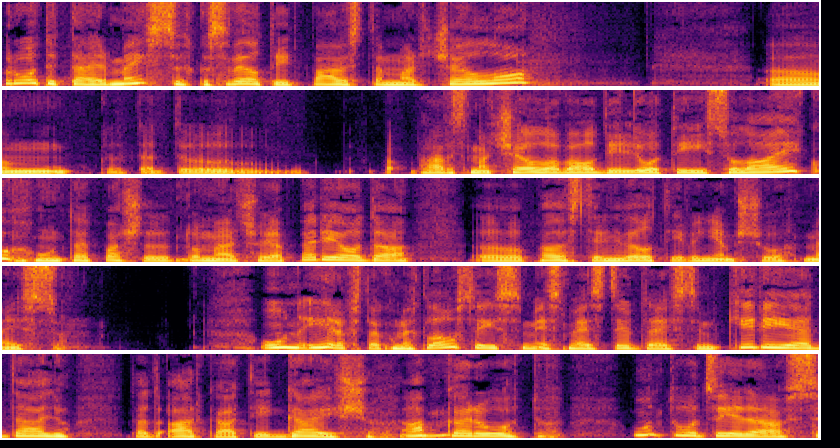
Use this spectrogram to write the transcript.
Proti tā ir mesa, kas veltīta pāvestam Marcello. Um, tad, uh, Pāvis Mačelo valdīja ļoti īsu laiku, un tā paša, tomēr šajā periodā uh, Palestīna veltīja viņam šo mesu. Un ierakstā, ko mēs klausīsimies, mēs dzirdēsim kirie daļu, tādu ārkārtīgi gaišu apgarotu, un to dziedās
